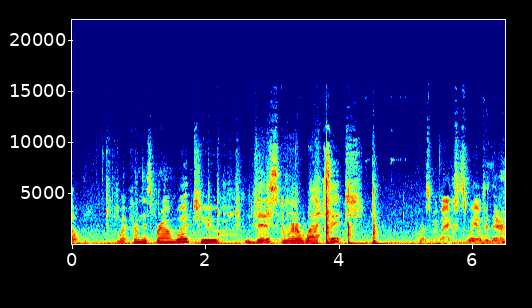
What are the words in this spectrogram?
Oh, went from this brown wood to this, and we're gonna wax it. Of course, my wax is way over there.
